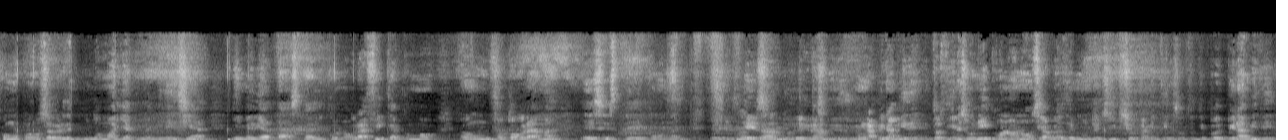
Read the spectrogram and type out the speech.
cómo podemos saber del mundo maya que la evidencia inmediata hasta iconográfica, como un fotograma, es este, como una, Una es- pirámide. es una pirámide. Entonces tienes un icono, ¿no? Si hablas del mundo egipcio, también tienes otro tipo de pirámide.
